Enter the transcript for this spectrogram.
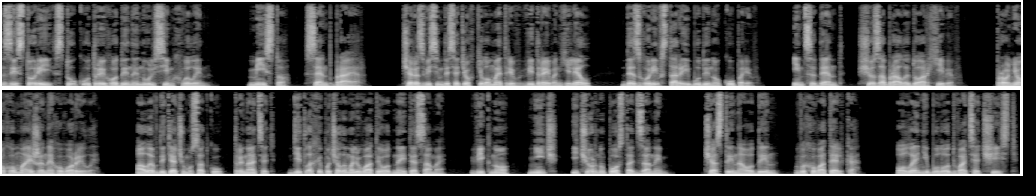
З історій стуку 3 години 07 хвилин. Місто Сент Брайер. Через 80 кілометрів від Рейвенгілел, де згорів старий будинок куперів. Інцидент, що забрали до архівів. Про нього майже не говорили. Але в дитячому садку 13 дітлахи почали малювати одне й те саме вікно, ніч і чорну постать за ним. Частина 1. Вихователька. Олені було 26.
